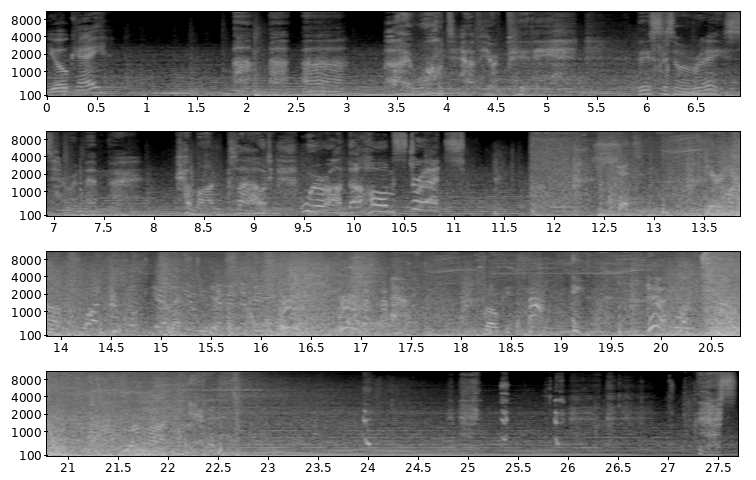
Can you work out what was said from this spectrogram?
You okay? Uh, uh, uh, I won't have your pity. This is a race, remember? Come on, Cloud. We're on the home stretch! Shit. Here it comes. Let's do this. Focus. You're mine. There's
